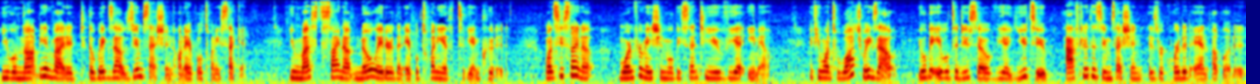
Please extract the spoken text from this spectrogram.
you will not be invited to the Wigs Out Zoom session on April 22nd. You must sign up no later than April 20th to be included. Once you sign up, more information will be sent to you via email. If you want to watch Wigs Out, you will be able to do so via YouTube after the Zoom session is recorded and uploaded.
